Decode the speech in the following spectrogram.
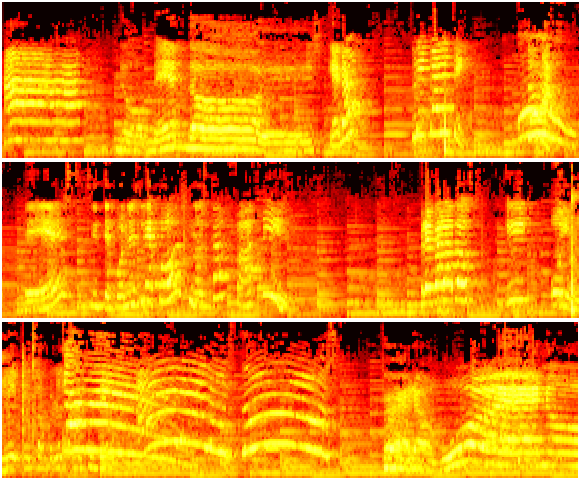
ja! No me dais. ¿Qué no? ¡Prepárate! Toma. Uh, ¿Ves? Si te pones lejos no es tan fácil. ¿Preparados? Y... ¡Uy, uy, uy! ¡Esta pelota no! ¡Ah, los dos! ¡Pero bueno!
